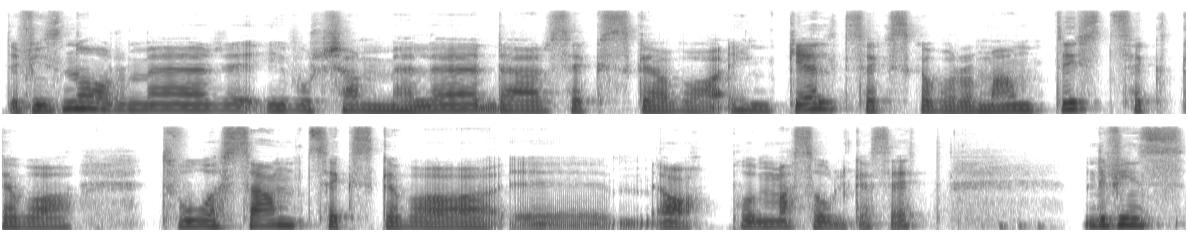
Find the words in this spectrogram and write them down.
Det finns normer i vårt samhälle där sex ska vara enkelt, sex ska vara romantiskt, sex ska vara tvåsamt, sex ska vara eh, ja, på en massa olika sätt. Det finns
